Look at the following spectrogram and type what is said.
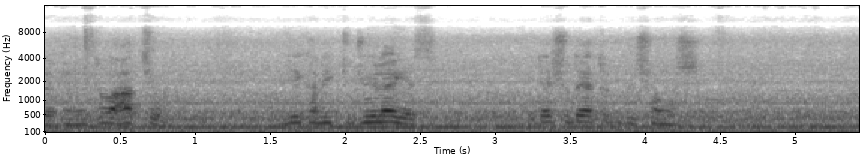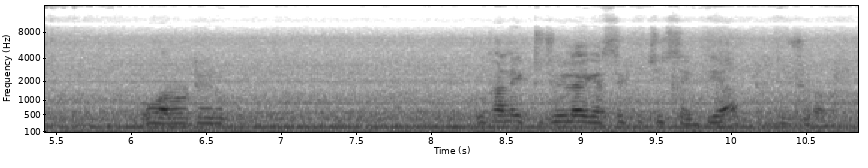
দেখেন এটা আচল। যেখানে একটু জ্বলাই গেছে। এটা শুধু এতটুকু সমস্যা। ওভারঅলটা এরকম। ওখানে একটু চলে গেছে কুচি সেট দিয়া দুশো টাকা।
